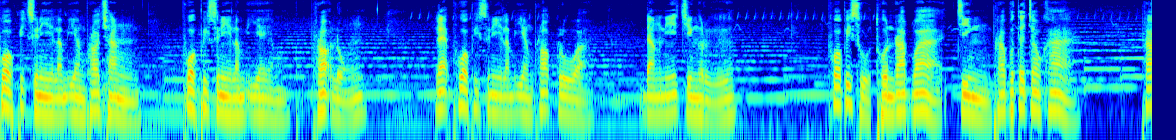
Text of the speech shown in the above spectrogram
พวกภิกษุณีลำเอียงเพราะชัง พวกภิกษุณีลำเอียง เพราะหลง และพวกภิกษุณีลำเอียงเพราะกลัว ดังนี้จริงหรือ พวกภิกษุทูลรับว่าจริงพระพุทธเจ้าข้าพระ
